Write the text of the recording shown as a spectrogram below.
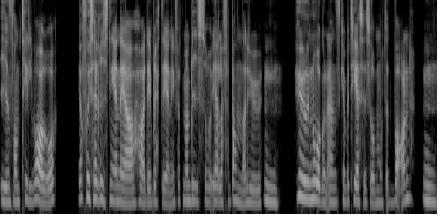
i en sån tillvaro. Jag får ju så rysningar när jag hör dig berätta Jenny för att man blir så jävla förbannad hur, mm. hur någon ens kan bete sig så mot ett barn. Mm.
